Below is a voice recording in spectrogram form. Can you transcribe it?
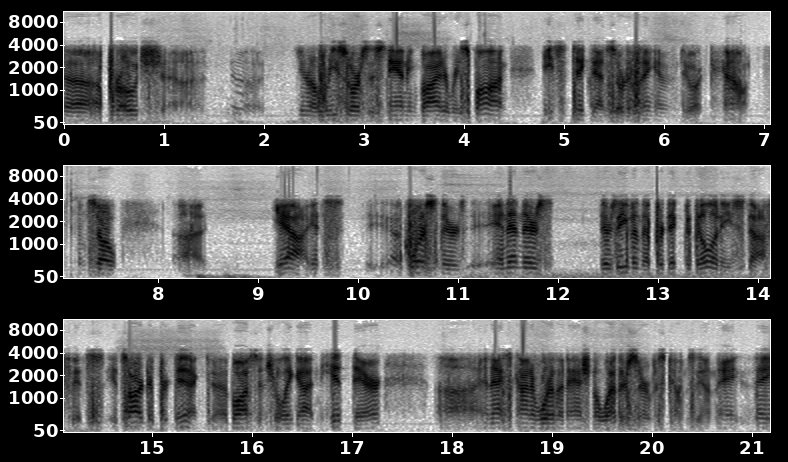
uh, approach, uh, you know resources standing by to respond needs to take that sort of thing into account. And so, uh, yeah, it's of course there's and then there's there's even the predictability stuff. It's it's hard to predict. Uh, Boston's really gotten hit there, uh, and that's kind of where the National Weather Service comes in. They they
